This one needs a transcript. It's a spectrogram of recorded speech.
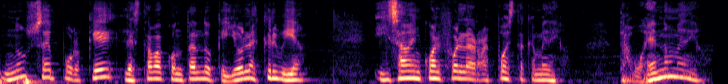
no sé por qué, le estaba contando que yo le escribía. ¿Y saben cuál fue la respuesta que me dijo? Está bueno, me dijo.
